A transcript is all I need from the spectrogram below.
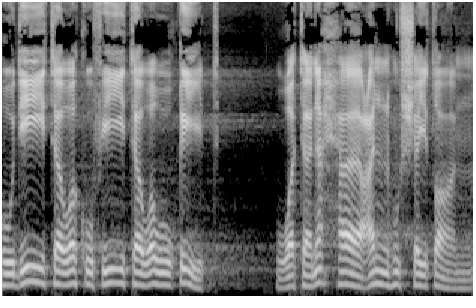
هديت وكفيت ووقيت. وتنحى عنه الشيطان.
